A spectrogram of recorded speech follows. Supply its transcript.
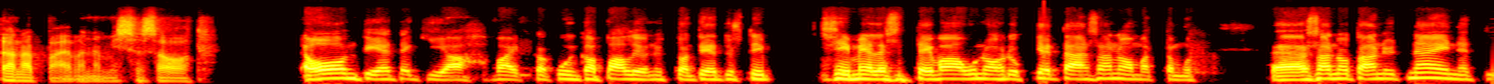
tänä päivänä, missä sä oot? On tietenkin, ja vaikka kuinka paljon nyt on tietysti siinä mielessä, että ei vaan unohdu ketään sanomatta, mutta sanotaan nyt näin, että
